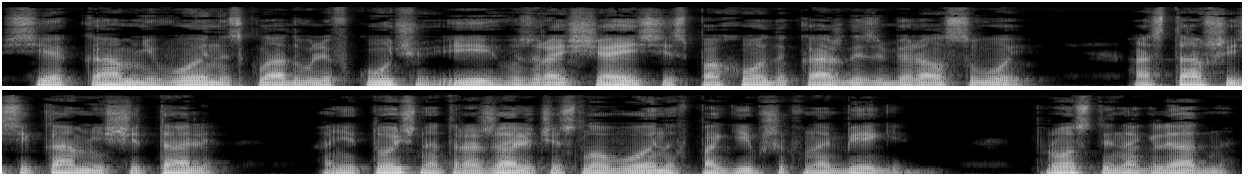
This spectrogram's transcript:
Все камни воины складывали в кучу, и, возвращаясь из похода, каждый забирал свой. Оставшиеся камни считали, они точно отражали число воинов, погибших в набеге. Просто и наглядно.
